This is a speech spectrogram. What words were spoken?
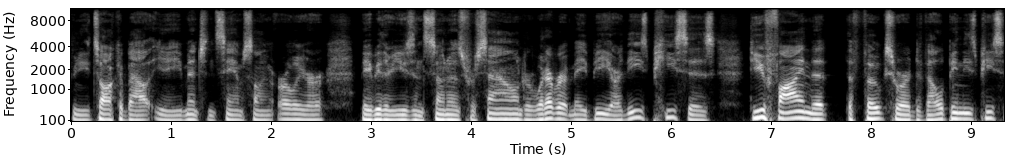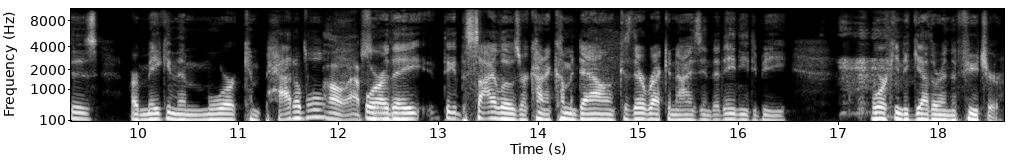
when you talk about you know you mentioned Samsung earlier maybe they're using Sonos for sound or whatever it may be are these pieces do you find that the folks who are developing these pieces are making them more compatible Oh, absolutely. or are they the, the silos are kind of coming down because they're recognizing that they need to be working together in the future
